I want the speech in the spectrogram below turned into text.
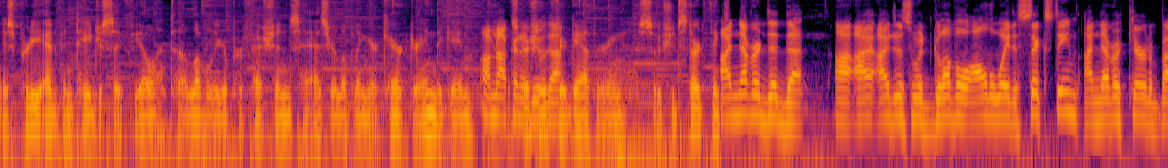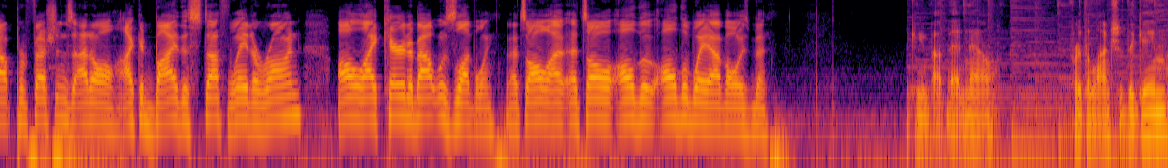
It's pretty advantageous, I feel, to level your professions as you're leveling your character in the game. I'm not gonna especially do if that. you're gathering. So you should start thinking I never did that. I, I, I just would level all the way to 60. I never cared about professions at all. I could buy the stuff later on. All I cared about was leveling. That's all. I, that's all. All the all the way I've always been. thinking about that now. For the launch of the game,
